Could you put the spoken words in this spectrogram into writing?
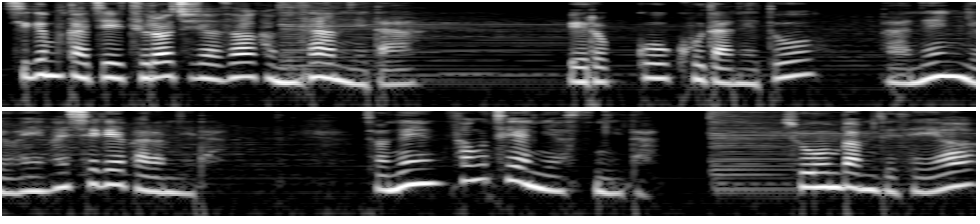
지금까지 들어주셔서 감사합니다. 외롭고 고단해도 많은 여행하시길 바랍니다. 저는 성채연이었습니다. 좋은 밤 되세요.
